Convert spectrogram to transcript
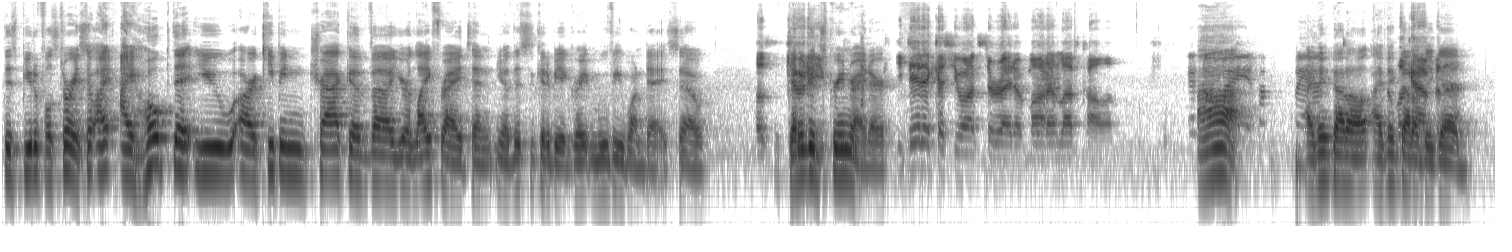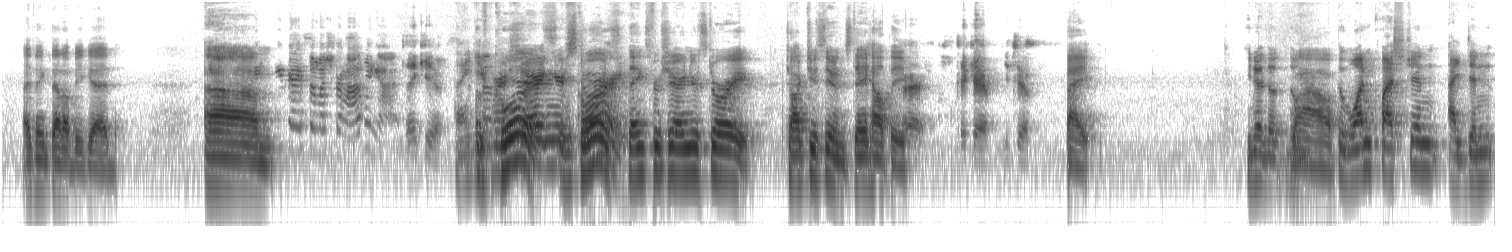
this beautiful story. So I, I hope that you are keeping track of uh, your life rights, and you know this is going to be a great movie one day. So Well, get a good screenwriter. He did it because she wants to write a modern love column. It's Ah, on my- it's on my I think that'll I think that'll be for that. good. I think that'll be good. Um, Thank you guys so much for having us. Thank you. Thank of you for course, sharing your of story. course. Thanks for sharing your story. Talk to you soon. Stay healthy. All right. Take care. You too. Bye. You know the the, Wow. the one question I didn't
